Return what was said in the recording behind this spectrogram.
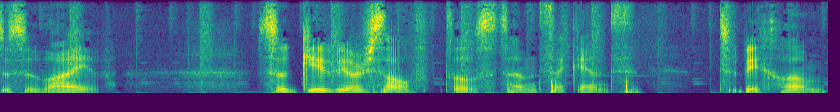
to survive. So give yourself those 10 seconds to become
